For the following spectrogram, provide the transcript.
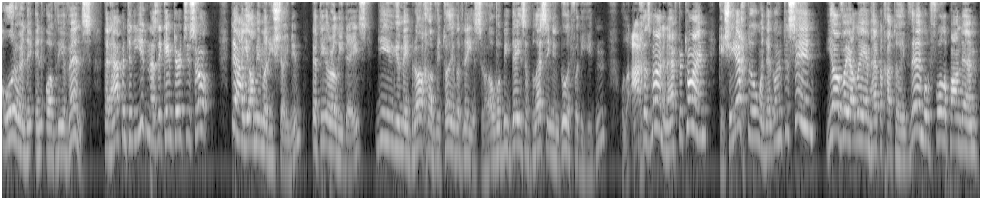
order in the, in, of the events that happened to the Yidden as they came to Eretz Yisrael. The Hayamim Arishonim, that the early days, Yimei Bracha V'toyev Levnei Yisrael, will be days of blessing and good for the Yidden, Ula'achazman, and after time, Kishayechtu, when they're going to sin, Yavay Aleim Hepechatoiv, then will fall upon them,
